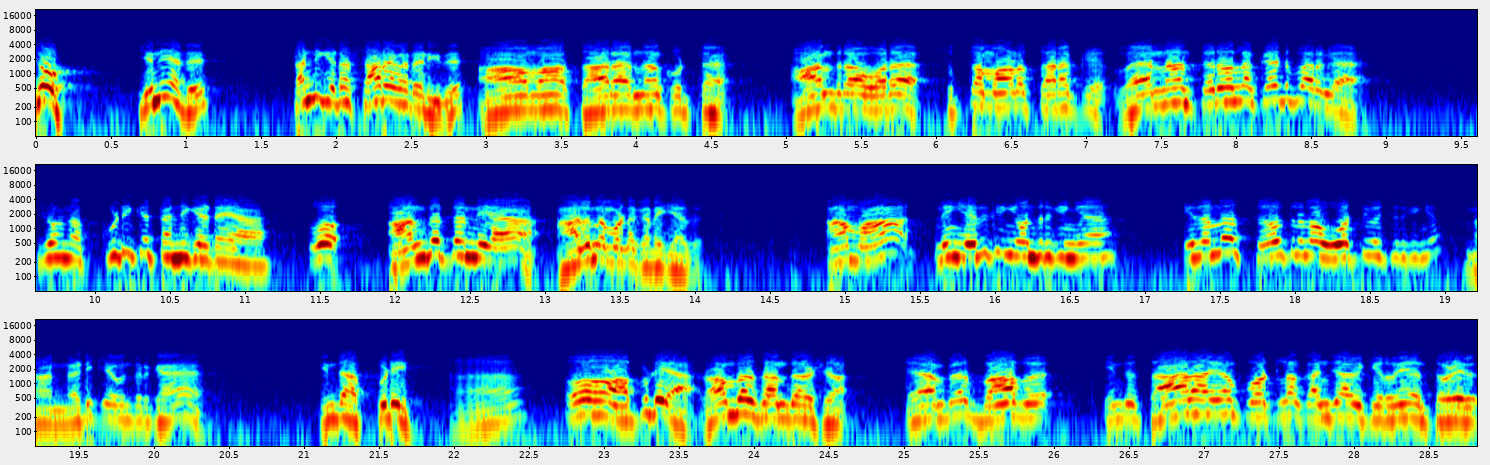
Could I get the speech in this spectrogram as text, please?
யோ என்ன அது தண்ணி கேட்டா சாரை வேற அடிக்குது. ஆமா சாராயம் தான் கொடுத்தேன். ஆந்திரா வர சுத்தமான சரக்கு. வேணா தெருவெல்லாம் கேட்டு பாருங்க. ஐயோ நான் குடிக்க தண்ணி கேட்டேயா ஓ அந்த தண்ணியா? அது நம்மகிட்ட கிடைக்காது. ஆமா நீங்க எதுக்கு இங்க வந்திருக்கீங்க? இதெல்லாம் செவத்துல எல்லாம் ஓட்டி வச்சிருக்கீங்க? நான் நடிக்க வந்திருக்கேன். இந்த அப்படி ஓ அப்படியா? ரொம்ப சந்தோஷம். என் பேர் பாபு. இந்த சாராயம் போட்டுலாம் கஞ்சா விக்கிறது என் தொழில்.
